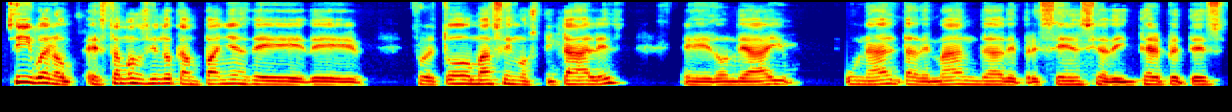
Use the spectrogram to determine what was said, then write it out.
Sí, bueno, estamos haciendo campañas de, de sobre todo más en hospitales, eh, donde hay una alta demanda de presencia de intérpretes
